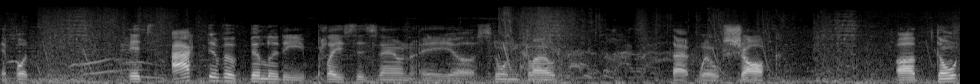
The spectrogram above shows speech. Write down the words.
it put its active ability places down a uh, storm cloud that will shock. Uh, don't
